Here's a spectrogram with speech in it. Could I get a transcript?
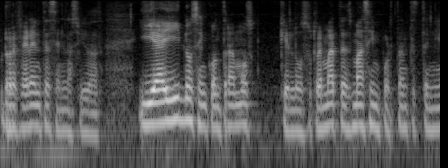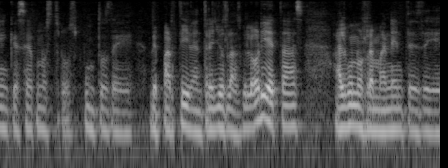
referentes en la ciudad. Y ahí nos encontramos que los remates más importantes tenían que ser nuestros puntos de, partida, entre ellos las glorietas, algunos remanentes de,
